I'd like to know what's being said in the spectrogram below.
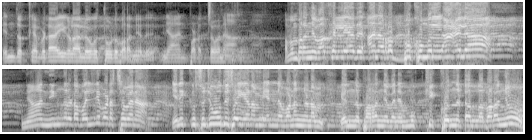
എന്തൊക്കെ വിടായികളാ ലോകത്തോട് പറഞ്ഞത്? ഞാൻ പടച്ചവനാണ്. അവൻ പറഞ്ഞ വാക്കല്ലേ അത്. ഞാൻ നിങ്ങളുടെ വലിയ പടച്ചവനാണ്. എനിക്ക് സുജൂത് ചെയ്യണം എന്നെ വണങ്ങണം എന്ന് പറഞ്ഞവനെ മുക്കി കൊന്നിട്ടല്ല പറഞ്ഞു.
